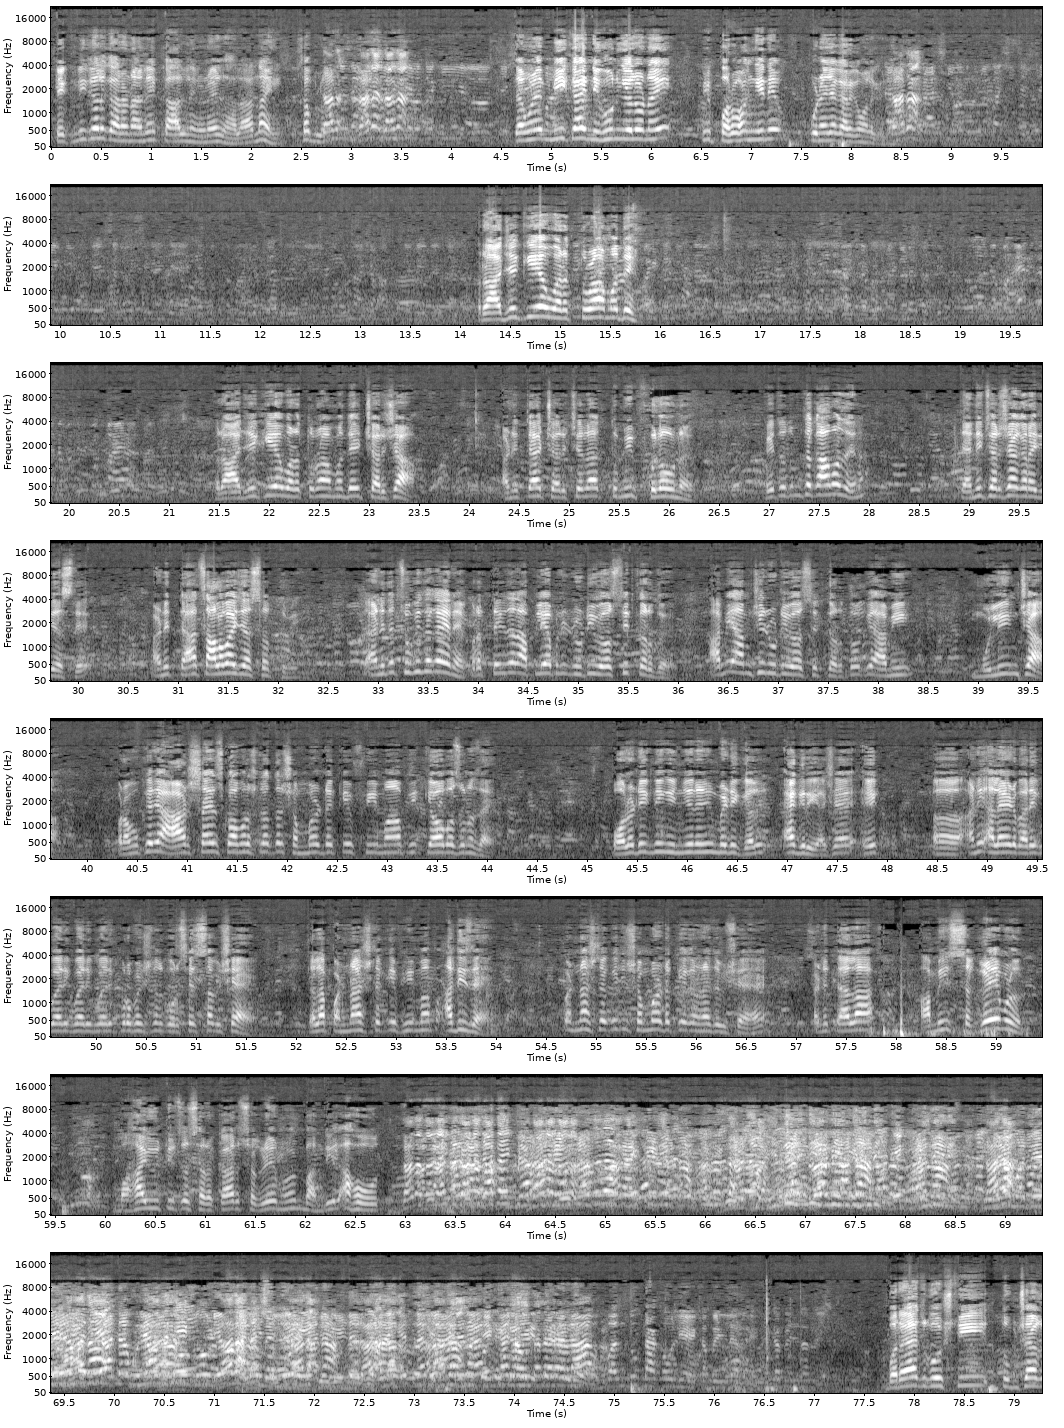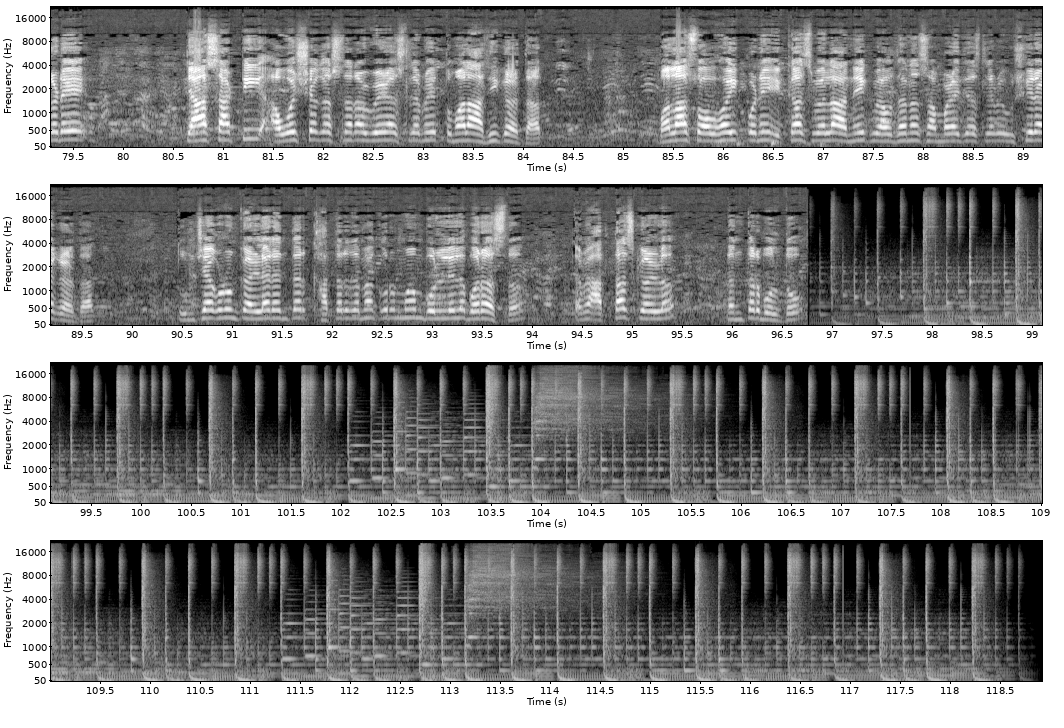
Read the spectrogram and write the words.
टेक्निकल कारणाने काल निर्णय झाला नाही. संपलं. त्यामुळे मी काय निघून गेलो नाही. मी परवानगीने पुण्याच्या कार्यक्रमाला गेलो. राजकीय वर्तुळामध्ये राजकीय वर्तुळामध्ये चर्चा आणि त्या चर्चेला तुम्ही फुलवणं हे तर तुमचं कामच आहे ना? त्यांनी चर्चा करायची असते आणि त्या चालवायच्या असतात तुम्ही. आणि ते चुकीचं काही नाही. प्रत्येकजण आपली आपली ड्युटी व्यवस्थित करतोय. आम्ही आमची ड्युटी व्यवस्थित करतो की आम्ही मुलींच्या प्रामुख्याने आर्ट्स सायन्स कॉमर्सला तर शंभर टक्के फी माफ ही केव्हापासूनच आहे. पॉलिटेक्निक इंजिनिअरिंग मेडिकल ॲग्री अशा एक आणि अलाइड बारीक बारीक बारीक बारीक प्रोफेशनल कोर्सेसचा विषय आहे. त्याला पन्नास टक्के फी माफ आधीच आहे. पन्नास टक्केची शंभर टक्के करण्याचा विषय आहे. आणि त्याला आम्ही सगळे मिळून महायुतीचं सरकार सगळे म्हणून बांधील आहोत. बऱ्याच गोष्टी तुमच्याकडे त्यासाठी आवश्यक असणारा वेळ असल्यामुळे तुम्हाला आधी कळतात. मला स्वाभाविकपणे एकाच वेळेला अनेक व्यवधानं सांभाळायची असल्यामुळे उशिरा कळतात. तुमच्याकडून कळल्यानंतर खातरजमा करून मग बोललेलं बरं असतं. त्यामुळे आत्ताच कळलं नंतर बोलतो.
